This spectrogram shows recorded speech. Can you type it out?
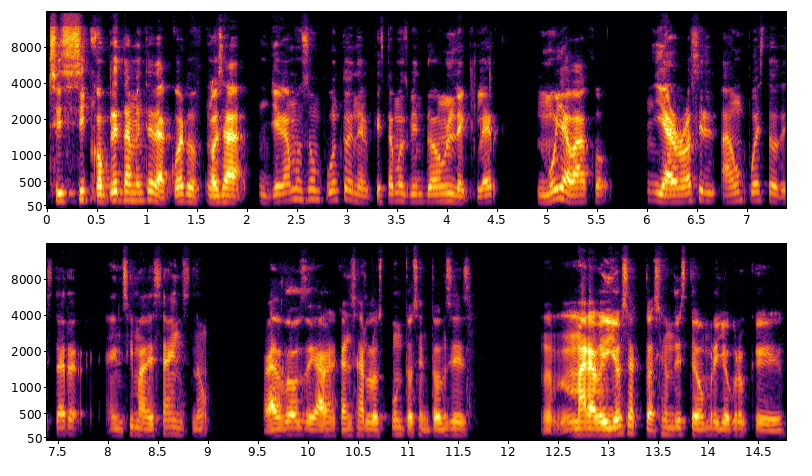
Sí, sí, sí, completamente de acuerdo. O sea, llegamos a un punto en el que estamos viendo a un Leclerc muy abajo y a Russell a un puesto de estar encima de Sainz, ¿no? A dos de alcanzar los puntos. Entonces, maravillosa actuación de este hombre. Yo creo que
